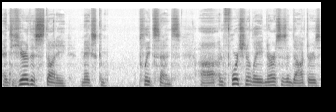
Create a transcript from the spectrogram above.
and to hear this study makes complete sense. Uh, unfortunately, nurses and doctors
